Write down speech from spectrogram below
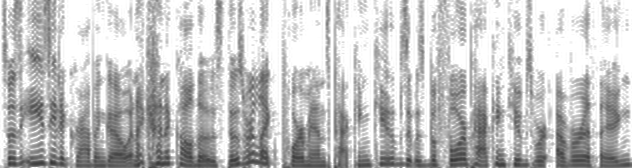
So it was easy to grab and go. And I kind of call those, those were like poor man's packing cubes. It was before packing cubes were ever a thing.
